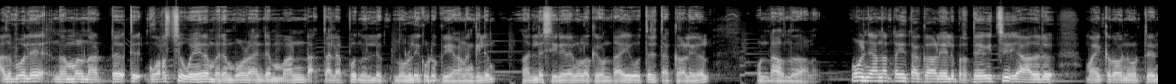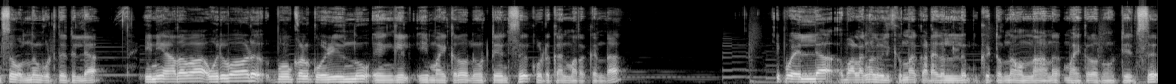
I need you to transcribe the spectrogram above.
അതുപോലെ നമ്മൾ നട്ട് കുറച്ച് ഉയരം വരുമ്പോൾ അതിന്റെ മണ്ട തലപ്പ് നുള്ളി നുള്ളി കൊടുക്കുകയാണെങ്കിലും നല്ല ശിഖരങ്ങളൊക്കെ ഉണ്ടായി ഒത്തിരി തക്കാളികൾ ഉണ്ടാകുന്നതാണ് അപ്പോൾ ഞാൻ നട്ട ഈ തക്കാളിയിൽ പ്രത്യേകിച്ച് യാതൊരു മൈക്രോ ന്യൂട്രിയൻസും ഒന്നും കൊടുത്തിട്ടില്ല. ഇനി അഥവാ ഒരുപാട് പൂക്കൾ കൊഴിയുന്നു എങ്കിൽ ഈ മൈക്രോ ന്യൂട്രിയൻസ് കൊടുക്കാൻ മറക്കണ്ട. ഇപ്പോൾ എല്ലാ വളങ്ങൾ വിൽക്കുന്ന കടകളിലും കിട്ടുന്ന ഒന്നാണ് മൈക്രോ ന്യൂട്രിയൻസ്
